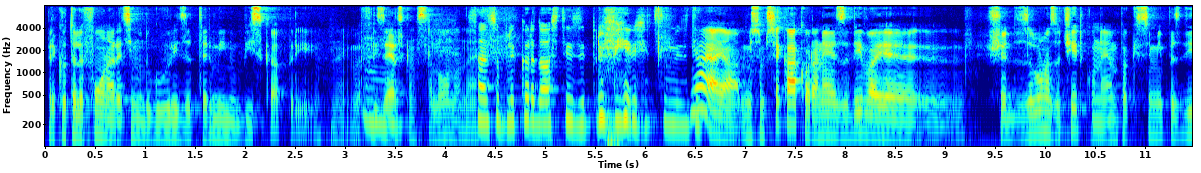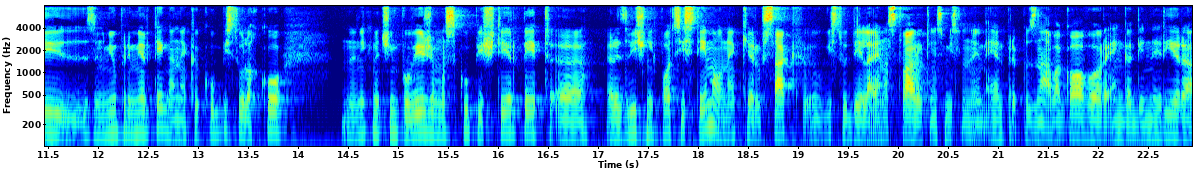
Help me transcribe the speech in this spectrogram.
preko telefona, recimo, dogovoriti za termin obiska pri ne, frizerskem salonu. Sam so bili kar dosti za primeri. Ja, ja, ja. mislim, vsekakor, ne, zadeva je eh, še zelo na začetku, ne, ampak se mi pa zdi zanimiv primer tega, ne, kako v bistvu lahko na nek način povežemo skupaj 4-5 uh, različnih podsistemov, ne, kjer vsak v bistvu dela eno stvar, v tem smislu, da en prepoznava govor, en ga generira,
